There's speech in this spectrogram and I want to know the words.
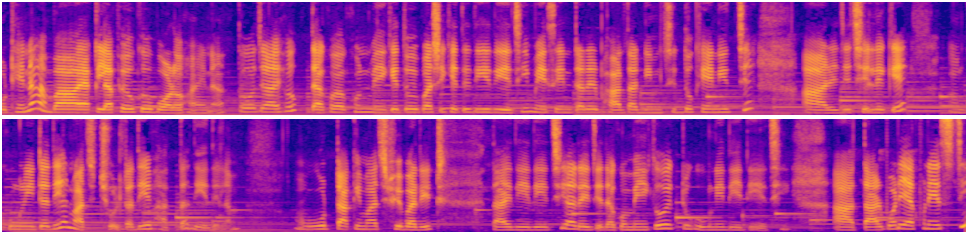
ওঠে না বা এক লাফেও কেউ বড় হয় না। তো যাই হোক, দেখো এখন মেয়েকে তো ওই পাশে খেতে দিয়ে দিয়েছি। মেয়ে সেন্টারের ভাত আর ডিম সিদ্ধ খেয়ে নিচ্ছে। আর এই যে ছেলেকে ঘুগনিটা দিয়ে আর মাছের ঝোলটা দিয়ে ভাতটা দিয়ে দিলাম। ওর টাকি মাছ ফেভারিট তাই দিয়ে দিয়েছি। আর এই যে দেখো, মেয়েকেও একটু ঘুগনি দিয়ে দিয়েছি। আর তারপরে এখন এসছি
